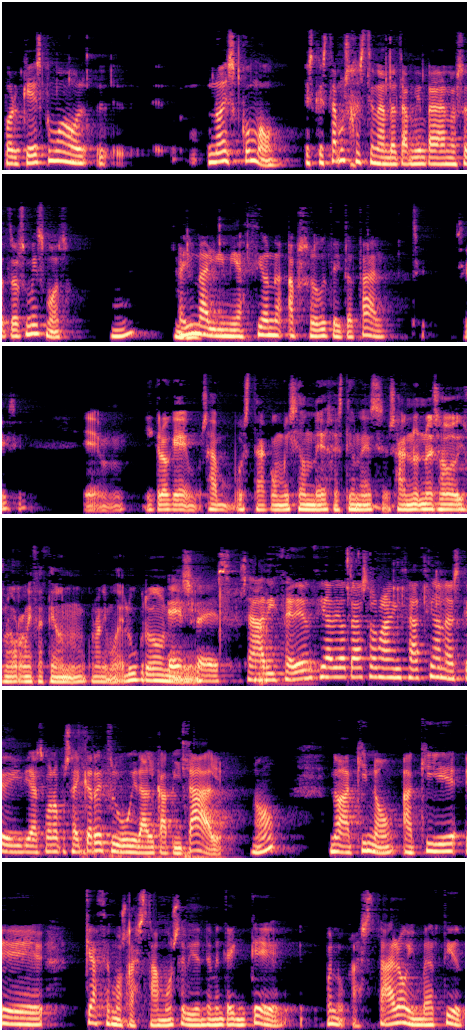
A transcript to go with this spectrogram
porque es como no es como, es que estamos gestionando también para nosotros mismos. ¿Mm? Hay una alineación absoluta y total. Sí, sí, sí. Em, y creo que o sea, vuestra comisión de gestión es, o sea, no, no es una organización con ánimo de lucro. Eso es. O sea, a diferencia de otras organizaciones que dirías, bueno, pues hay que retribuir al capital, ¿no? No, aquí no. Aquí, eh, ¿qué hacemos? Gastamos, evidentemente, ¿en qué? bueno, gastar o invertir.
